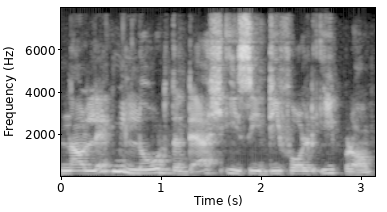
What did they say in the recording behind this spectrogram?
Now let me load the dash EZ default EEPROM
